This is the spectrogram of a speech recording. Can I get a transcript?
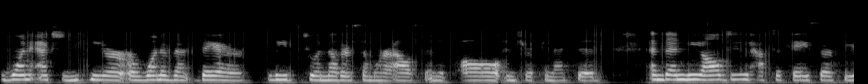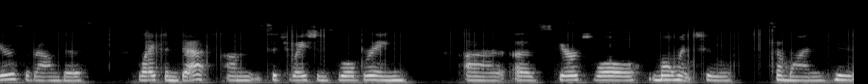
one action here or one event there leads to another somewhere else and it's all interconnected. And then we all do have to face our fears around this life and death um, situations will bring uh, a spiritual moment to someone who,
